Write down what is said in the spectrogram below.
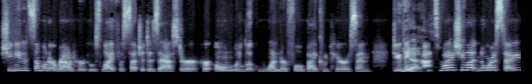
She needed someone around her whose life was such a disaster, her own would look wonderful by comparison. Do you think yes. that's why she let Nora stay?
